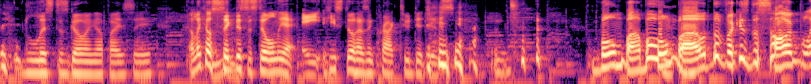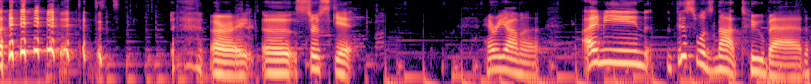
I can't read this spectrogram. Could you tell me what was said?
List is going up. I see. I like how Cygnus is still only at eight. He still hasn't cracked two digits. Boomba, boomba. What the fuck is the song playing? All right, uh, Surskit, Hariyama. I mean, this one's not too bad.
